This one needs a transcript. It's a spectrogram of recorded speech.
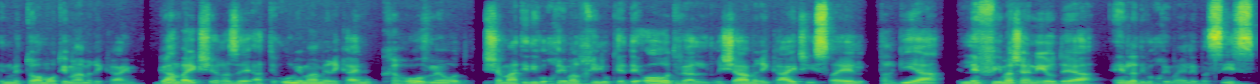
הן מתואמות עם האמריקאים. גם בהקשר הזה התיאום עם האמריקאים הוא קרוב מאוד שמעתי דיווחים על חילוקי דעות ועל דרישה אמריקאית שישראל תרגיע לפי מה שאני יודע אין לדיווחים האלה בסיס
